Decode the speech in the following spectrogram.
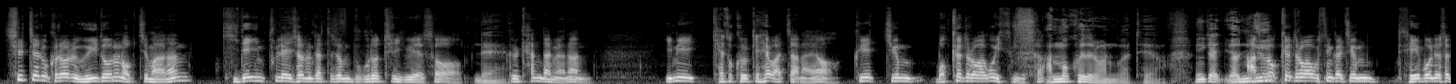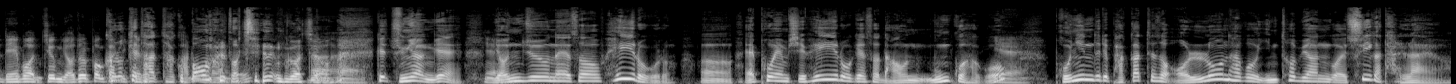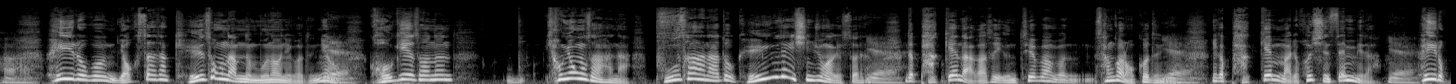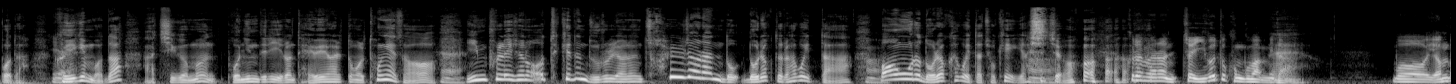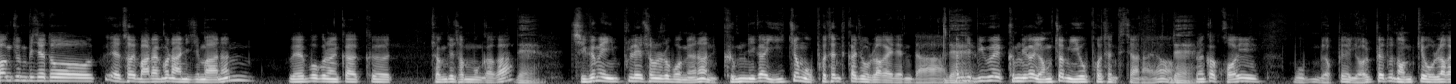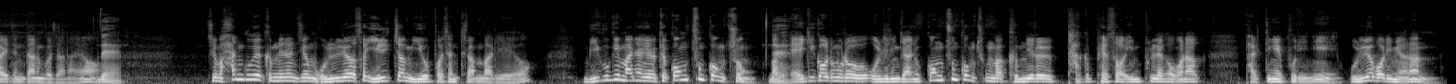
실제로 그럴 의도는 없지만은 기대 인플레이션을 갖다 좀 누그러뜨리기 위해서 네. 그렇게 한다면은 이미 계속 그렇게 해왔잖아요. 그게 지금 먹혀 들어가고 있습니까? 안 먹혀 들어가는 것 같아요. 그러니까 연주 안 먹혀 들어가고 있으니까 지금 세 번에서 네 번, 지금 여덟 번까지 그렇게 다 자꾸 뻥을 덧치는 거죠. 아, 네. 그 중요한 게 예. 연준에서 회의록으로 어 FOMC 회의록에서 나온 문구하고 예. 본인들이 바깥에서 언론하고 인터뷰한 거에 수위가 달라요. 아. 회의록은 역사상 계속 남는 문헌이거든요. 예. 거기에서는 형용사 하나, 부사 하나도 굉장히 신중하게 써요. 예. 근데 밖에 나가서 인터뷰한 건 상관없거든요. 예. 그러니까 밖에 말이 훨씬 셉니다. 예. 회의록보다. 예. 그 얘기는 뭐다? 아, 지금은 본인들이 이런 대외 활동을 통해서 예. 인플레이션을 어떻게든 누르려는 철저한 노, 력들을 하고 있다. 어. 뻥으로 노력하고 있다. 좋게 얘기하시죠. 어. 그러면은 저 이것도 궁금합니다. 네. 뭐 연방준비제도에서 말한 건 아니지만은 외부 그러니까 그 경제 전문가가 네. 지금의 인플레이션으로 보면은 금리가 2.5%까지 올라가야 된다. 네. 현재 미국의 금리가 0.25%잖아요. 네. 그러니까 거의 뭐 몇 배, 10배도 넘게 올라가야 된다는 거잖아요. 네. 지금 한국의 금리는 지금 올려서 1.25%란 말이에요. 미국이 만약 이렇게 꽁충꽁충 막 네. 애기 걸음으로 올리는 게 아니고 꽁충꽁충 막 금리를 다급해서 인플레가 워낙 발등에 불이니 올려버리면은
